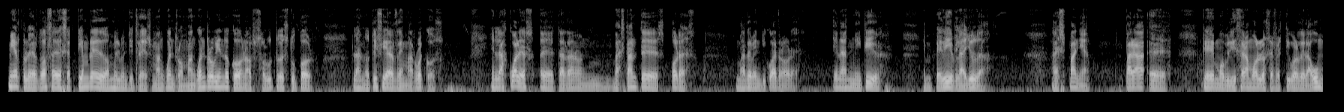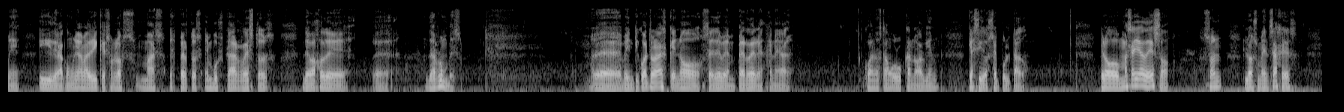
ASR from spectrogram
Miércoles 12 de septiembre de 2023. Me encuentro, me encuentro viendo con absoluto estupor las noticias de Marruecos, en las cuales eh, tardaron bastantes horas, más de 24 horas, en admitir, en pedir la ayuda a España para eh, que movilizáramos los efectivos de la UME y de la Comunidad de Madrid, que son los más expertos en buscar restos debajo de eh, derrumbes. 24 eh, horas que no se deben perder en general cuando estamos buscando a alguien que ha sido sepultado. Pero más allá de eso, son los mensajes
